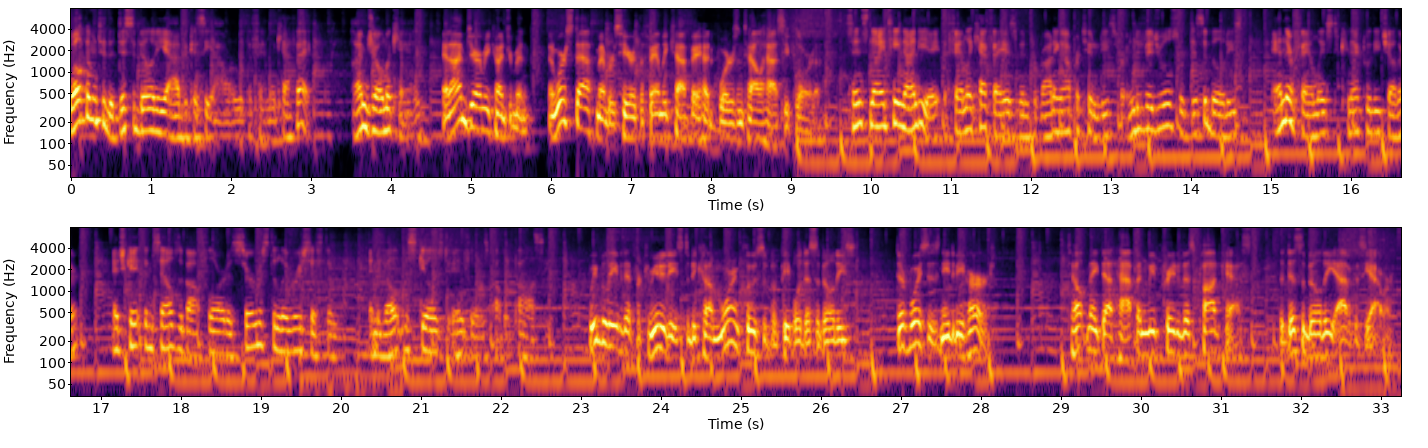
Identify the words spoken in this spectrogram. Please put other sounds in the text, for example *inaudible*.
Welcome to the Disability Advocacy Hour with the Family Cafe. I'm Joe McCann. And I'm Jeremy Countryman, and we're staff members here at the Family Cafe headquarters in Tallahassee, Florida. Since 1998, the Family Cafe has been providing opportunities for individuals with disabilities and their families to connect with each other, educate themselves about Florida's service delivery system, and develop the skills to influence public policy. We believe that for communities to become more inclusive of people with disabilities, their voices need to be heard. To help make that happen, we've created this podcast, the Disability Advocacy Hour.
